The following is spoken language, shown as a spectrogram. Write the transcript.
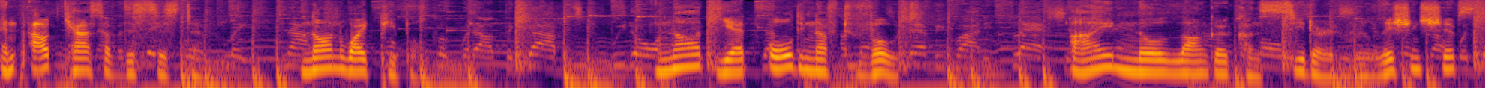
and outcasts of this system, non white people. Not yet old enough to vote, I no longer considered relationships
